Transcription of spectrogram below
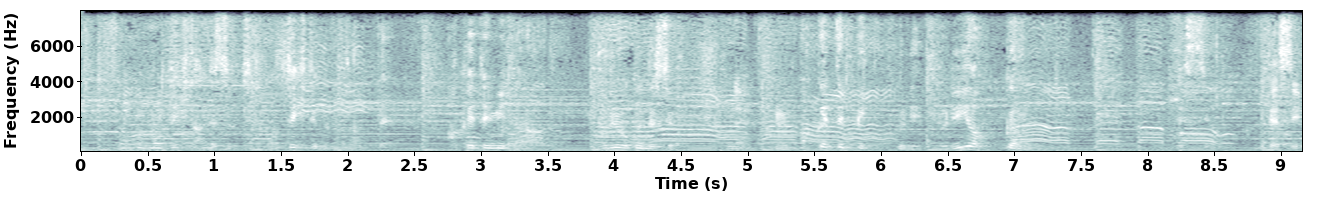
「僕持ってきたんです」って持ってきてくださって。開けてみたらブリオくんですよ、ね。うん、開けてびっくりブリオくんですよ。ですよ。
